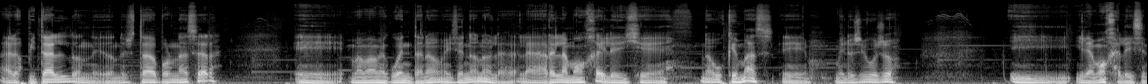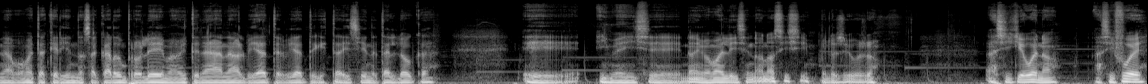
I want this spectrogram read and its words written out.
al hospital donde, donde yo estaba por nacer, eh, mamá me cuenta, ¿no? Me dice, no, no, la, agarré la monja y le dije, no busques más, eh, me lo llevo yo. Y, la monja le dice, no, vos me estás queriendo sacar de un problema, ¿viste? Nada, no, olvídate, olvídate, ¿qué estás diciendo? Estás loca. Eh, y me dice, no, mi mamá le dice, no, no, sí, sí, me lo llevo yo. Así que bueno, así fue.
